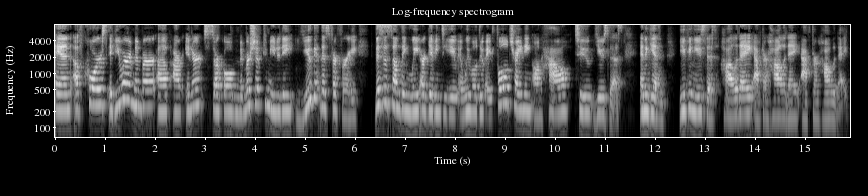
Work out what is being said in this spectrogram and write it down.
And of course, if you are a member of our Inner Circle membership community, you get this for free. This is something we are giving to you, and we will do a full training on how to use this. And again, you can use this holiday after holiday after holiday.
